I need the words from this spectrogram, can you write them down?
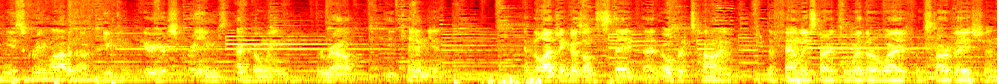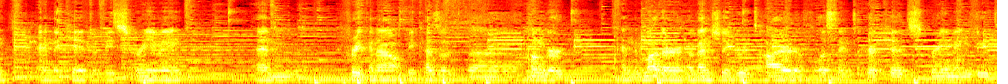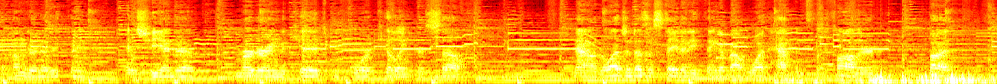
when you scream loud enough, you can hear your screams echoing throughout the canyon. And the legend goes on to state that over time, the family started to wither away from starvation, and the kids would be screaming and freaking out because of the hunger. And the mother eventually grew tired of listening to her kids screaming due to hunger and everything, and she ended up murdering the kids before killing herself. Now, the legend doesn't state anything about what happened to the father, but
